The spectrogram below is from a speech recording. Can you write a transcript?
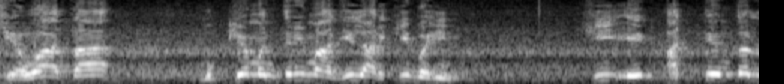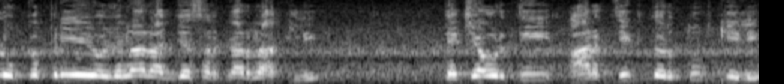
जेव्हा आता मुख्यमंत्री माझी लाडकी बहीण ही एक अत्यंत लोकप्रिय योजना राज्य सरकारनं आखली त्याच्यावरती आर्थिक तरतूद केली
